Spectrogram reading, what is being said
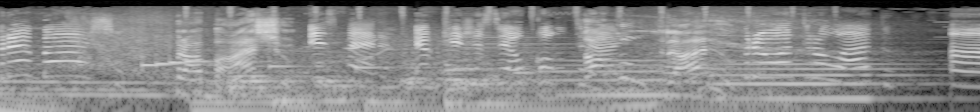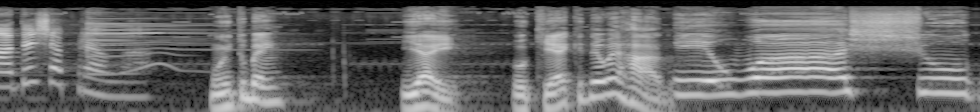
Pra baixo. Pra baixo? Espera, eu quis dizer o Ao contrário. contrário? Pro outro lado. Ah, deixa pra lá. Muito bem. E aí, o que é que deu errado? Eu acho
